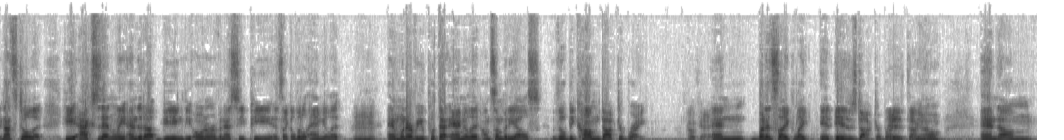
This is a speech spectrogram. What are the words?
Not stole it. He accidentally ended up being the owner of an SCP. It's like a little amulet, Mm-hmm. and whenever you put that amulet on somebody else, they'll become Doctor Bright Okay. and but it's like like it is Doctor Bright. is Dr. You know, and um,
